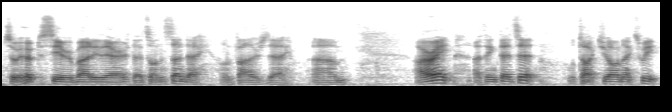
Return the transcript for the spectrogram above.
so we hope to see everybody there. That's on Sunday, on Father's Day. Um, all right, I think that's it. We'll talk to you all next week.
